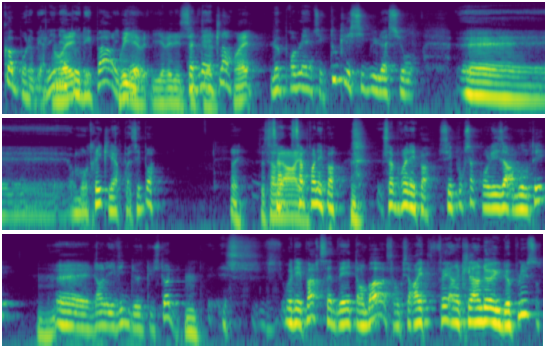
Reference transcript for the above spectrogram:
comme pour la berlinette au départ, Oui, il y avait- il y avait des ça petites, devait être là. euh, ouais. Le problème, c'est que toutes les simulations euh, ont montré que l'air passait pas. Oui, ça à Ça, rien. ça prenait pas. ça prenait pas. C'est pour ça qu'on les a remontés euh, dans les vides de Custode. Au départ, ça devait être en bas, donc ça aurait fait un clin d'œil de plus.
